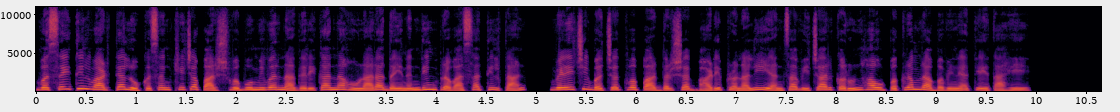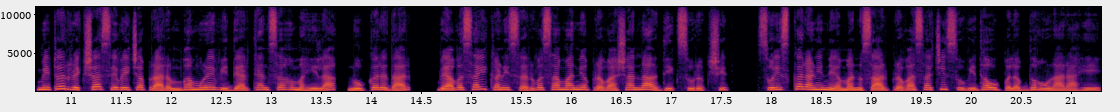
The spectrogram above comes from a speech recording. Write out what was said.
वसईतील वाढत्या लोकसंख्येच्या पार्श्वभूमीवर नागरिकांना होणारा दैनंदिन प्रवासातील ताण वेळेची बचत व पारदर्शक भाडे प्रणाली यांचा विचार करून हा उपक्रम राबविण्यात येत आहे. मीटर रिक्षा सेवेच्या प्रारंभामुळे विद्यार्थ्यांसह महिला नोकरदार व्यावसायिक आणि सर्वसामान्य प्रवाशांना अधिक सुरक्षित सोयीस्कर आणि नियमानुसार प्रवासाची सुविधा उपलब्ध होणार आहे.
